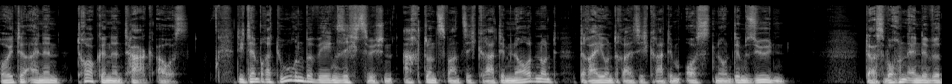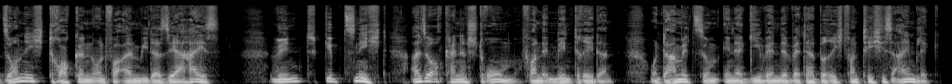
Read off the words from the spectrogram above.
heute einen trockenen Tag aus. Die Temperaturen bewegen sich zwischen 28 Grad im Norden und 33 Grad im Osten und im Süden. Das Wochenende wird sonnig, trocken und vor allem wieder sehr heiß. Wind gibt's nicht, also auch keinen Strom von den Windrädern. Und damit zum Energiewendewetterbericht von Tichys Einblick.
